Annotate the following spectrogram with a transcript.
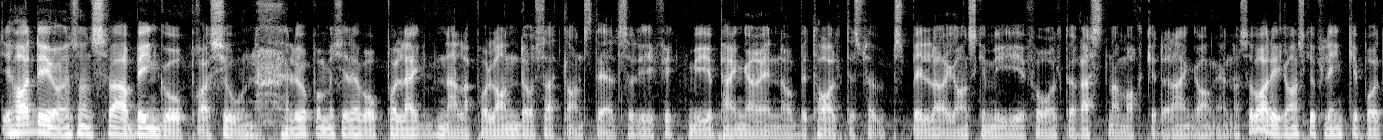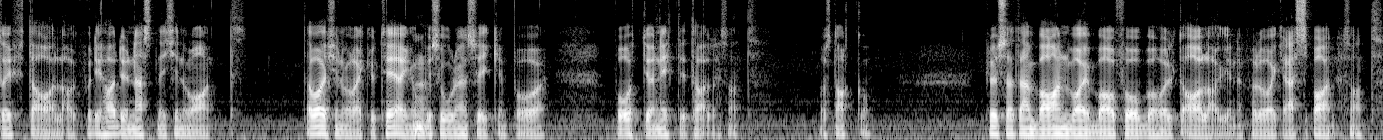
De hadde jo en sånn svær bingooperasjon. Jeg lurer på om ikke det var oppe på Legden eller på Landås et eller annet sted, så de fikk mye penger inn og betalte spillere ganske mye i forhold til resten av markedet den gangen. Og så var de ganske flinke på å drifte A-lag, for de hadde jo nesten ikke noe annet. Det var jo ikke noe rekruttering oppe i Solheimsviken på, på 80- og 90-tallet å snakke om. Pluss at den banen var jo bare forbeholdt A-lagene, for det var gressbane. sant?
